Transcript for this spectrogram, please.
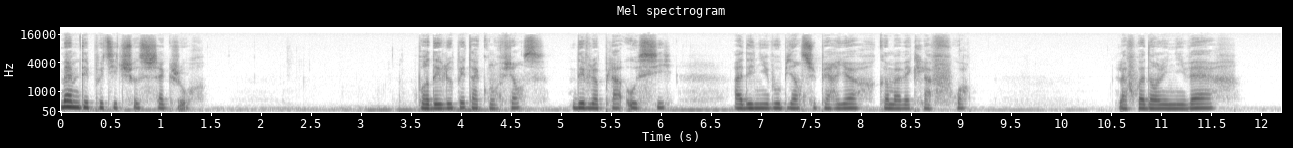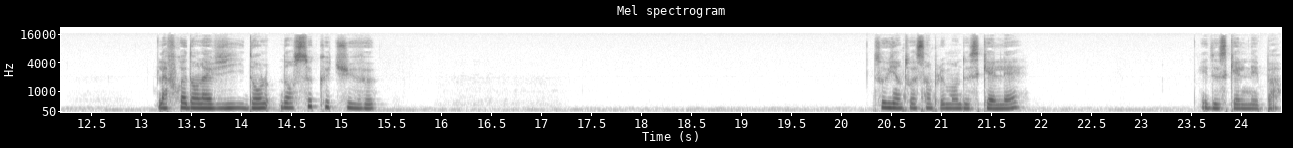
même des petites choses chaque jour. Pour développer ta confiance, développe-la aussi à des niveaux bien supérieurs comme avec la foi. La foi dans l'univers, la foi dans la vie, dans, ce que tu veux. Souviens-toi simplement de ce qu'elle est et de ce qu'elle n'est pas.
